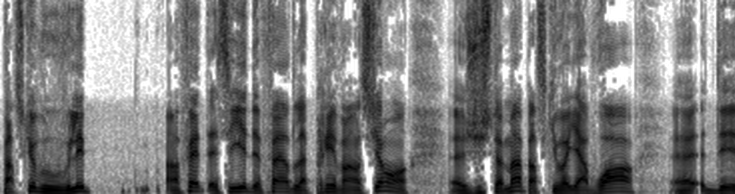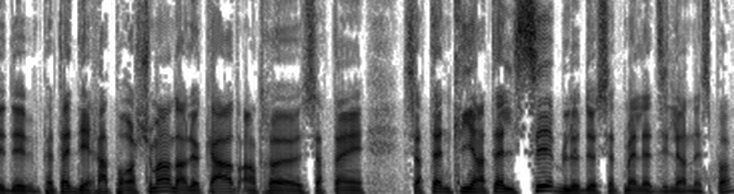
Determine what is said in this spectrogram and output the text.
parce que vous voulez en fait, essayer de faire de la prévention, justement parce qu'il va y avoir des, peut-être des rapprochements dans le cadre entre certains, certaines clientèles cibles de cette maladie-là, n'est-ce pas?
